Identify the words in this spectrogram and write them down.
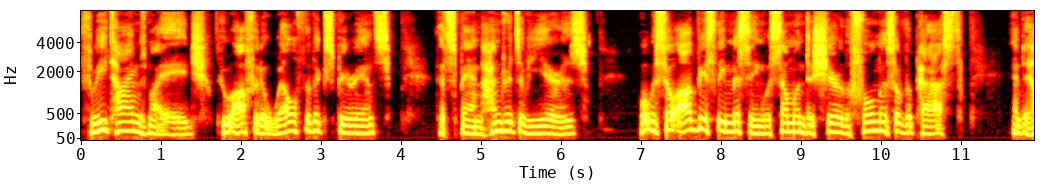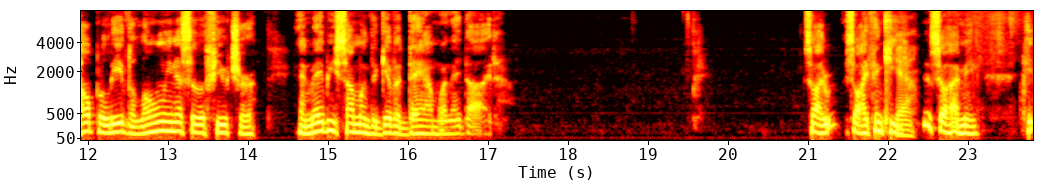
three times my age, who offered a wealth of experience that spanned hundreds of years. What was so obviously missing was someone to share the fullness of the past and to help relieve the loneliness of the future, and maybe someone to give a damn when they died. So I, so I think he, yeah. so I mean, he,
